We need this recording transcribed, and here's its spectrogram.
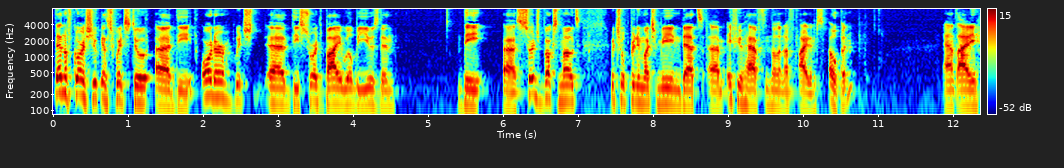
Then of course you can switch to uh, the order which uh, the sort by will be used in. The uh, search box mode, which will pretty much mean that um, if you have not enough items open, and I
